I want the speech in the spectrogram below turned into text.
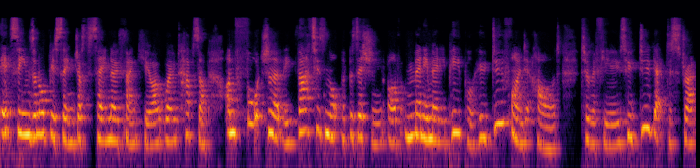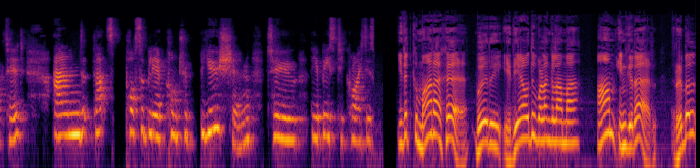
It seems an obvious thing just to say, no, thank you, I won't have some. Unfortunately, that is not the position of many, many people who do find it hard to refuse, who do get distracted. And that's possibly a contribution to the obesity crisis. இதற்கு மாறாக வேறு எதையாவது வழங்கலாமா ஆம் என்கிறார் ரெபல்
